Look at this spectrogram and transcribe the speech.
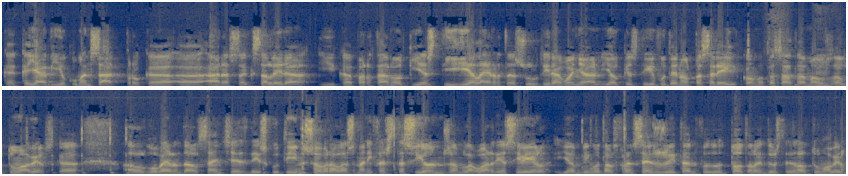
que, que ja havia començat, però que uh, ara s'accelera i que, per tant, el qui estigui alerta sortirà guanyant i el que estigui fotent el passarell, com ha passat amb els mm. automòbils, que el govern del Sánchez discutint sobre les manifestacions amb la Guàrdia Civil i han vingut els francesos i t'han fotut tota la indústria de l'automòbil.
